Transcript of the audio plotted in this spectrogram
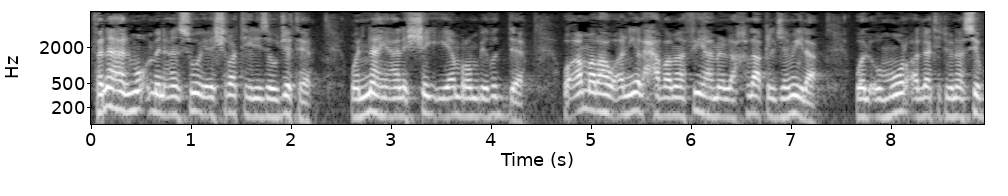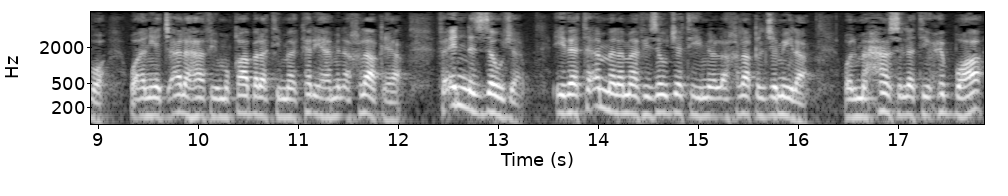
فنهى المؤمن عن سوء عشرته لزوجته والنهي عن الشيء أمر بضده وأمره أن يلحظ ما فيها من الأخلاق الجميلة والأمور التي تناسبه وأن يجعلها في مقابلة ما كره من أخلاقها. فإن الزوج إذا تأمل ما في زوجته من الأخلاق الجميلة والمحاسن التي يحبها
